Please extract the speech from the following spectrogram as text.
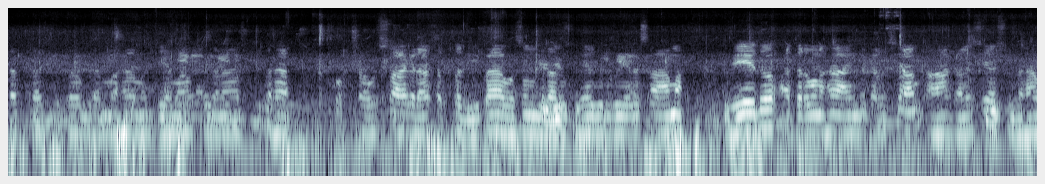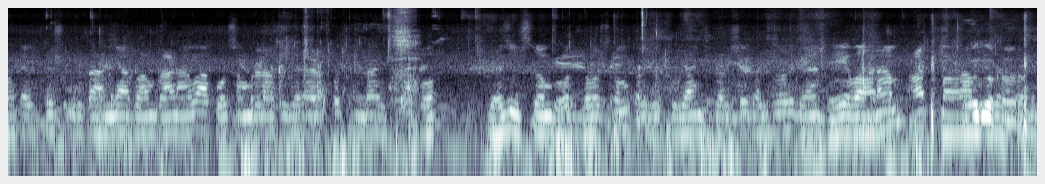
तत्त्वचितो ब्रह्मः मध्यमा సాగర సప్తదీపా వసుంధరసామ వేదో అధర్వణ ఇంద్రకలశ్యాం ఆ కలశ్య సుధావత విశ్వశ్రుతాన్యాపాం ప్రాణావాపో సంభ్రణాపో జరాడపో చంద్రాపో యజుస్వం భోర్భవస్వం కలుగుప్రియాంచి కలుష కలుగో దేవానాం ఆత్మానాం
